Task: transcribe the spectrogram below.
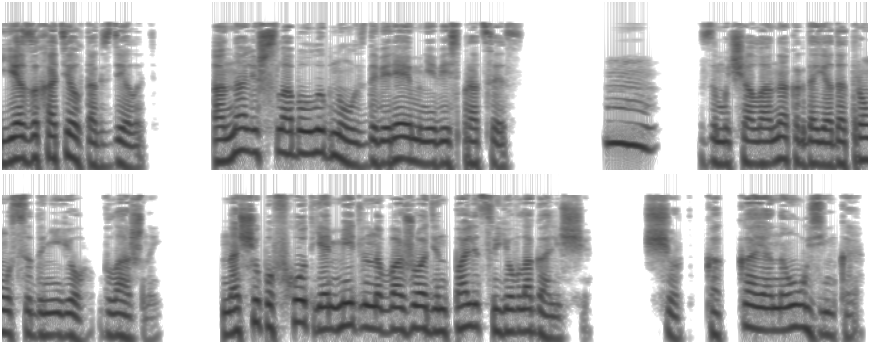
я захотел так сделать». Она лишь слабо улыбнулась, доверяя мне весь процесс. Замычала она, когда я дотронулся до нее, влажной. Нащупав вход, я медленно ввожу один палец в ее влагалище. Черт, какая она узенькая.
